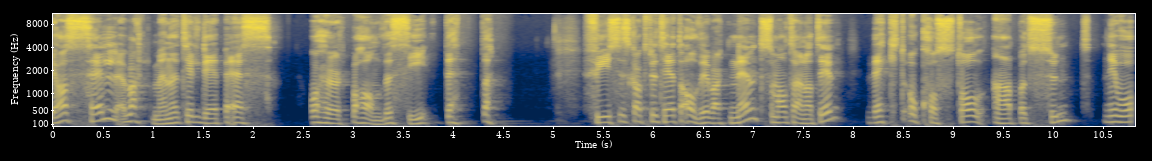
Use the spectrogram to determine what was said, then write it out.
Jeg har selv vært med henne til DPS og hørt behandler si dette. Fysisk aktivitet har aldri vært nevnt som alternativ. Vekt og kosthold er på et sunt nivå,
